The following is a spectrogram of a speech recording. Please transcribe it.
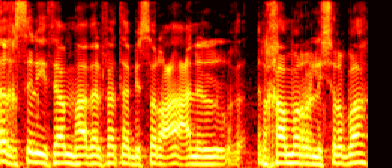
اغسلي ثم هذا الفتى بسرعة عن الخمر اللي شربه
